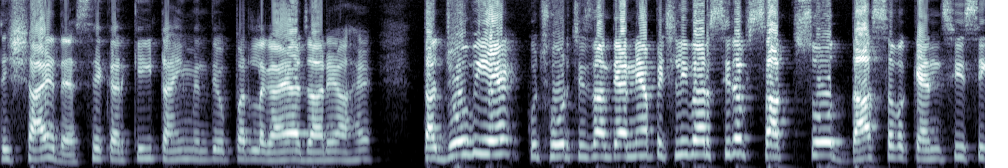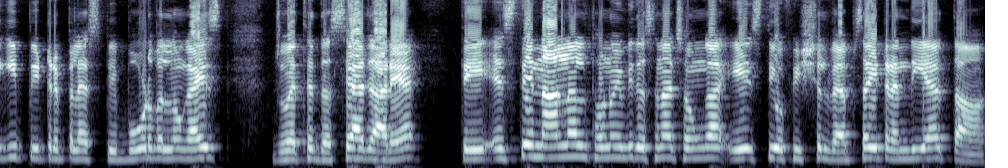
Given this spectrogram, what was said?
ਤੇ ਸ਼ਾਇਦ ਐਸੇ ਕਰਕੇ ਹੀ ਟਾਈਮ ਇਹਦੇ ਉੱਪਰ ਲਗਾਇਆ ਜਾ ਰਿਹਾ ਹੈ। ਤਾਂ ਜੋ ਵੀ ਹੈ ਕੁਝ ਹੋਰ ਚੀਜ਼ਾਂ ਧਿਆਨ ਆ। ਪਿਛਲੀ ਵਾਰ ਸਿਰਫ 710 ਵੈਕੈਂਸੀ ਸੀਗੀ P triple S P board ਵੱਲੋਂ ਗਾਇਜ਼ ਜੋ ਇੱਥੇ ਦੱਸਿਆ ਜਾ ਰਿਹਾ ਹੈ। ਤੇ ਇਸ ਦੇ ਨਾਲ ਨਾਲ ਤੁਹਾਨੂੰ ਇਹ ਵੀ ਦੱਸਣਾ ਚਾਹੂੰਗਾ ਇਸ ਦੀ ਅਫੀਸ਼ੀਅਲ ਵੈਬਸਾਈਟ ਰਹਿੰਦੀ ਹੈ ਤਾਂ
